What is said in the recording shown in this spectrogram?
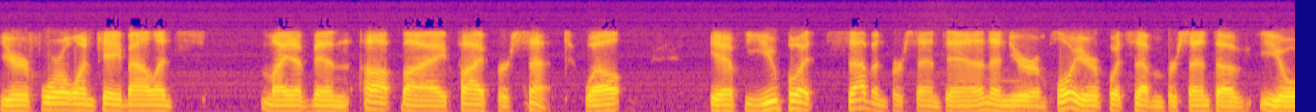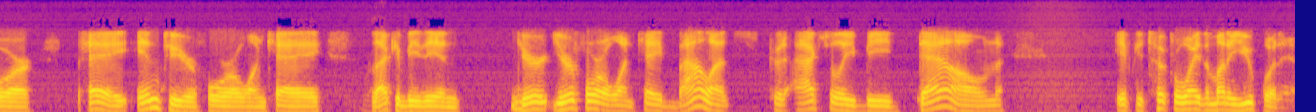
your 401k balance might have been up by 5%. Well, if you put 7% in and your employer put 7% of your pay into your 401k, that could be the your your 401k balance could actually be down if you took away the money you put in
